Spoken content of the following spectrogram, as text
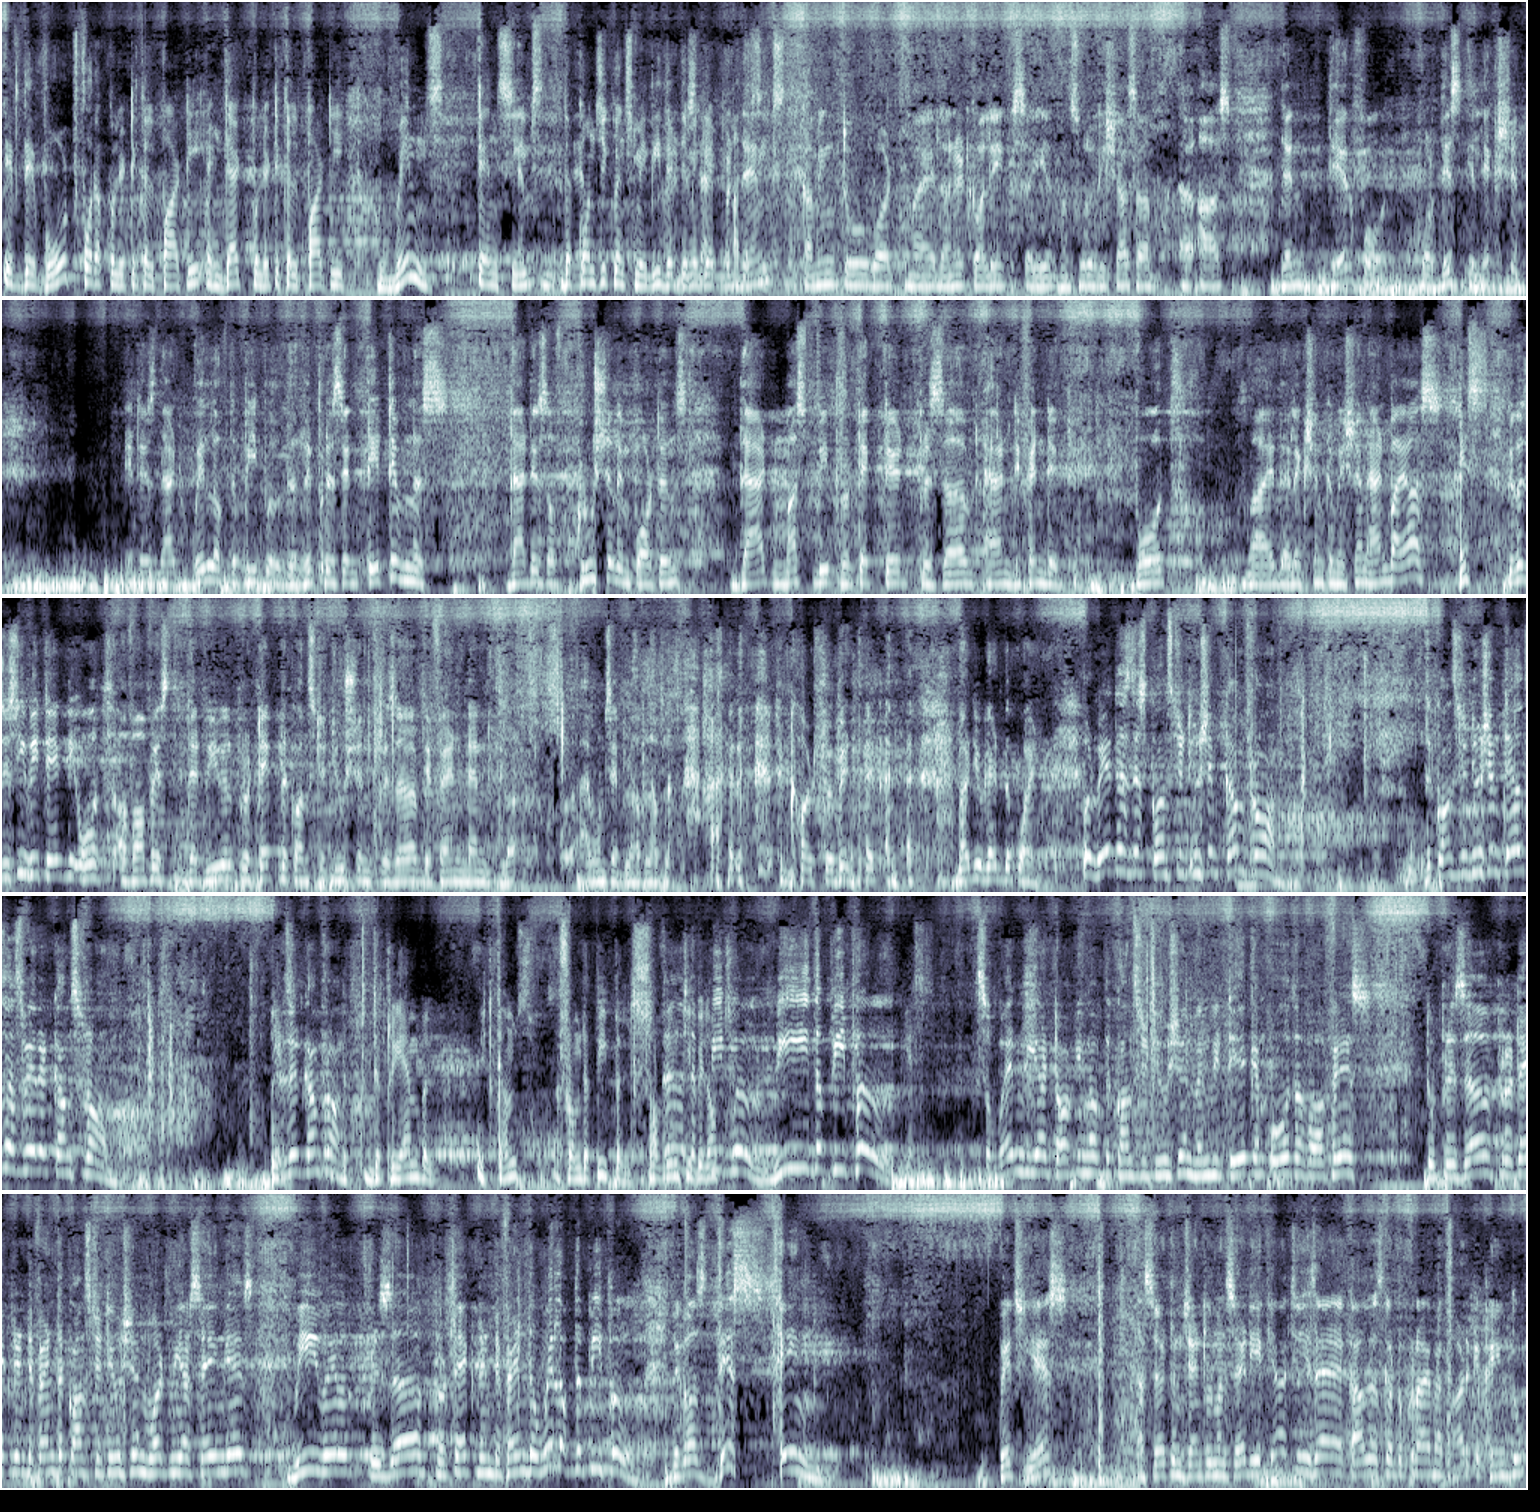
If they vote for a political party and that political party wins 10 seats, the consequence may be that they may get but other then seats. coming to what my learned colleague Syed Mansoor Ali Shah uh, asked, then therefore for this election, it is that will of the people, the representativeness that is of crucial importance that must be protected, preserved and defended both by the election commission and by us. Yes. Because you see, we take the oath of office that we will protect the constitution, preserve, defend, and blah, I won't say blah blah blah. God forbid that. but you get the point. But where does this constitution come from? The constitution tells us where it comes from. Where does it come from? The preamble, it comes from the people. Sovereignty the belongs. The people, we the people. Yes. So when we are talking of the Constitution, when we take an oath of office to preserve, protect and defend the Constitution, what we are saying is we will preserve, protect and defend the will of the people. Because this thing, which yes, a certain gentleman said, ये क्या चीज है कागज का टुकड़ा है मैं फाड़ के फेंक दूं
